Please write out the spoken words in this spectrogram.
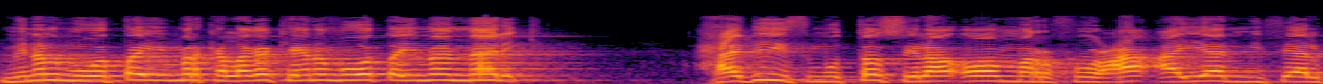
min almuwaai marka laga keeno muwa imaam malik xadiis mutasila oo marfuuca ayaan miaal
